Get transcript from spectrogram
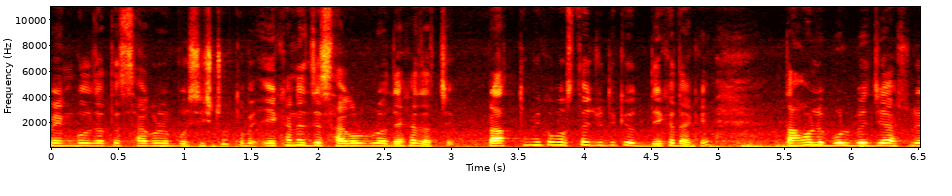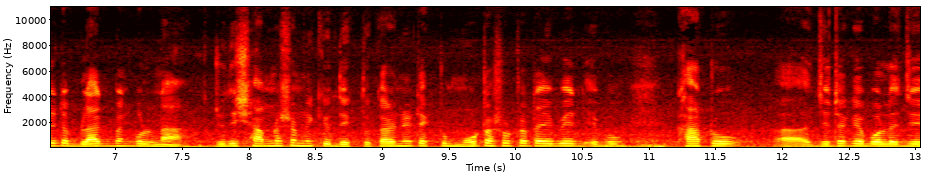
বেঙ্গল জাতের সাগরের বৈশিষ্ট্য। তবে এখানে যে সাগরগুলো দেখা যাচ্ছে, প্রাথমিক অবস্থায় যদি কেউ দেখে থাকে, তাহলে বলবে যে আসলে এটা ব্ল্যাক বেঙ্গল না। যদি সামনাসামনি কেউ দেখতো, কারণ এটা একটু মোটা সোটা টাইপের এবং খাটো যেটাকে বলে যে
